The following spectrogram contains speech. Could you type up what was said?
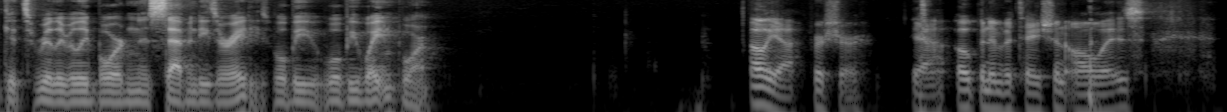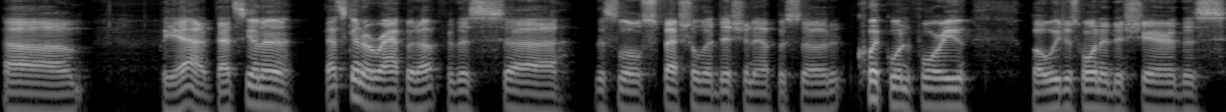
gets really really bored in his seventies or eighties, we'll be we'll be waiting for him. Oh yeah, for sure. Yeah, open invitation always. um, but yeah, that's gonna that's gonna wrap it up for this uh, this little special edition episode. Quick one for you but we just wanted to share this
